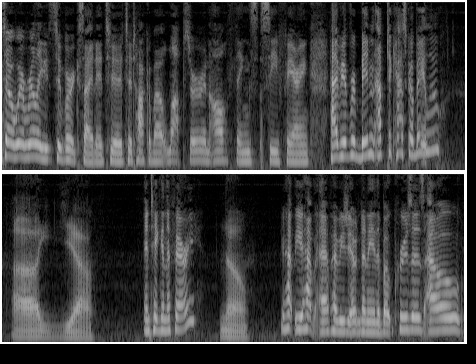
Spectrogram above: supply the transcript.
So we're really super excited to to talk about lobster and all things seafaring. Have you ever been up to Casco Bay, Lou, Uh, yeah. and taken the ferry? No. You have you have have you done any of the boat cruises out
